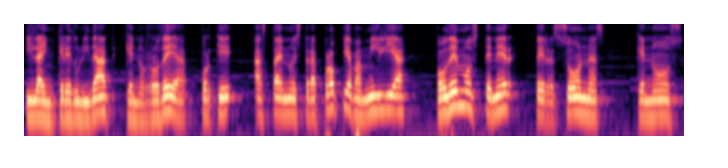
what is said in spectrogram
y la incredulidad que nos rodea, porque hasta en nuestra propia familia podemos tener personas que nos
